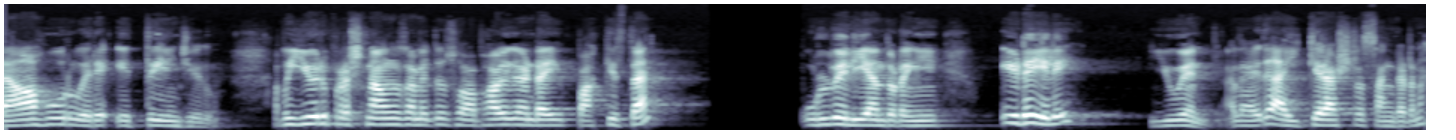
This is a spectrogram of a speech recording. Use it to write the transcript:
ലാഹോർ വരെ എത്തുകയും ചെയ്തു. അപ്പോൾ ഈ ഒരു പ്രശ്നമാകുന്ന സമയത്ത് സ്വാഭാവികമായി പാകിസ്ഥാൻ ഉൾവലിയാൻ തുടങ്ങി. ഇടയിൽ യു എൻ അതായത് ഐക്യരാഷ്ട്ര സംഘടന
